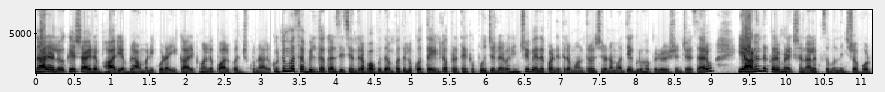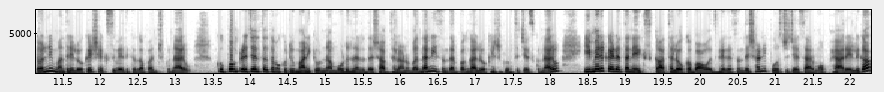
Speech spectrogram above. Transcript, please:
నారా లోకేష్ ఆయన భార్య బ్రాహ్మణి కూడా ఈ కార్యక్రమంలో పాల్పంచుకున్నారు. కుటుంబ సభ్యులతో కలిసి చంద్రబాబు దంపతులు కొత్త ఇంట్లో ప్రత్యేక పూజలు నిర్వహించి వేద పండితుల మంత్రోచ్చరణ మధ్య గృహ ప్రవేశం చేశారు. ఈ ఆనందకరమైన క్షణాలకు సంబంధించిన ఫోటోల్ని మంత్రి లోకేష్ ఎక్స్ వేదికగా పంచుకున్నారు. కుప్పం ప్రజలతో తమ కుటుంబానికి ఉన్న మూడున్నర దశాబ్దాల అనుబంధాన్ని ఈ సందర్భంగా లోకేష్ గుర్తు చేసుకున్నారు. ఈ మేరకు ఆయన తన ఎక్స్ ఖాతాలో ఒక భావోద్వేగ సందేశాన్ని పోస్టు చేశారు. ముప్పై ఆరేళ్ళుగా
